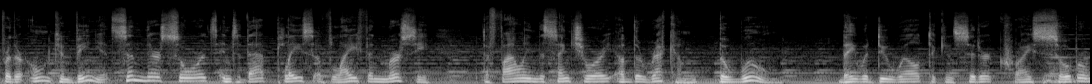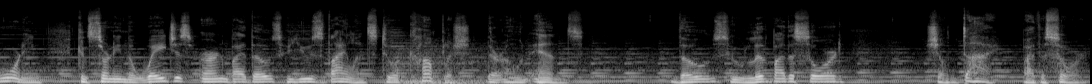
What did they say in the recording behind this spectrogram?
for their own convenience, send their swords into that place of life and mercy, defiling the sanctuary of the rechem, the womb, they would do well to consider Christ's sober warning concerning the wages earned by those who use violence to accomplish their own ends. Those who live by the sword shall die by the sword.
